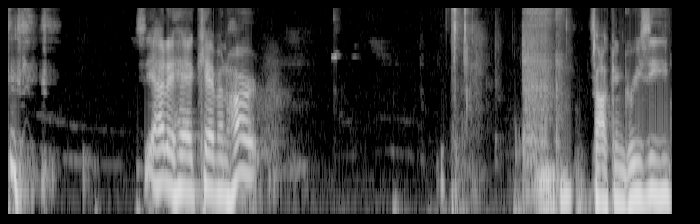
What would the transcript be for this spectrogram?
See how they had Kevin Hart talking greasy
